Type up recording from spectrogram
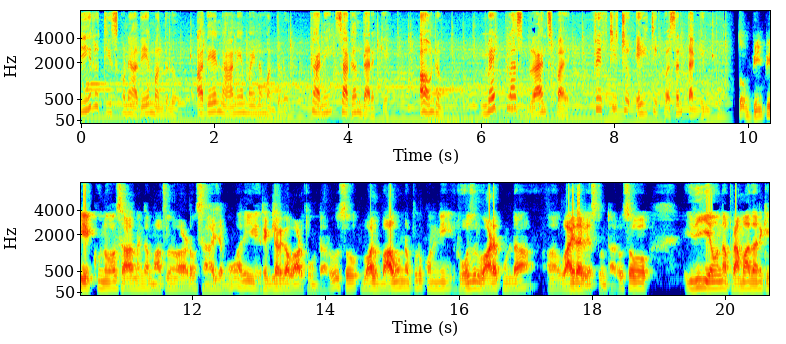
మీరు తీసుకునే అదే మందులు అదే నాణ్యమైన మందులు కానీ సగం ధరకే. అవును మెడ్ ప్లస్ బ్రాండ్స్ పై ఫిఫ్టీ టు ఎయిటీ పర్సెంట్ తగ్గింపు. సో బీపీ ఎక్కువ ఉన్నవారు సాధారణంగా మాత్రలు వాడడం సహజము అది రెగ్యులర్గా వాడుతూ ఉంటారు. సో వాళ్ళు బాగున్నప్పుడు కొన్ని రోజులు వాడకుండా వాయిదా వేస్తుంటారు. సో ఇది ఏమన్నా ప్రమాదానికి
